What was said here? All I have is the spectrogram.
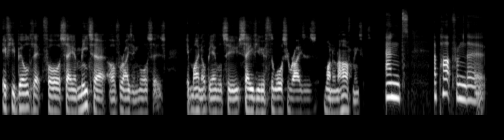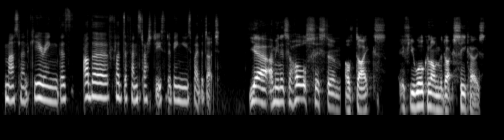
if you build it for, say, a meter of rising waters, it might not be able to save you if the water rises one and a half meters. And apart from the Maeslantkering, there's other flood defense strategies that are being used by the Dutch. Yeah, I mean, it's a whole system of dikes. If you walk along the Dutch seacoast,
